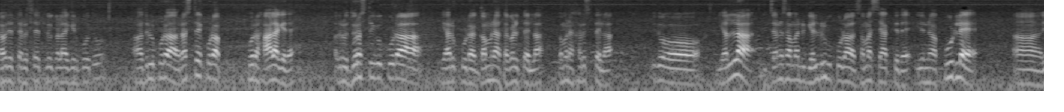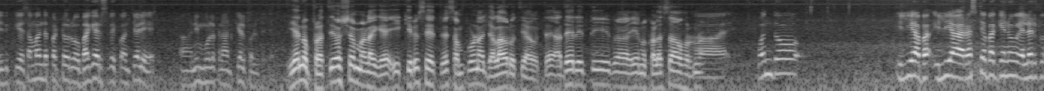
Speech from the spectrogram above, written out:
ಯಾವುದೇ ಥರ ಸೇತುವೆಗಳಾಗಿರ್ಬೋದು, ಆದರೂ ಕೂಡ ರಸ್ತೆ ಕೂಡ ಪೂರ ಹಾಳಾಗಿದೆ. ಅದರ ದುರಸ್ತಿಗೂ ಕೂಡ ಯಾರು ಕೂಡ ಗಮನ ತಗೊಳ್ತಾ ಇಲ್ಲ, ಗಮನ ಹರಿಸ್ತಾ ಇಲ್ಲ. ಇದು ಎಲ್ಲ ಜನಸಾಮಾನ್ಯರಿಗೆ ಎಲ್ರಿಗೂ ಕೂಡ ಸಮಸ್ಯೆ ಆಗ್ತಿದೆ. ಇದನ್ನು ಕೂಡಲೇ ಇದಕ್ಕೆ ಸಂಬಂಧಪಟ್ಟವರು ಬಗೆಹರಿಸಬೇಕು ಅಂತೇಳಿ ನಿಮ್ಮ ಮೂಲಕ ನಾನು ಕೇಳ್ಕೊಳ್ತಿದ್ದೆ ಏನು ಪ್ರತಿ ವರ್ಷ ಮಳೆಗೆ ಈ ಕಿರು ಸೇತುವೆ ಸಂಪೂರ್ಣ ಜಲಾವೃತಿ ಆಗುತ್ತೆ. ಅದೇ ರೀತಿ ಏನು ಕಳಸ ಹೊರನ ಒಂದು ಇಲ್ಲಿಯ ಬ ಇಲ್ಲಿಯ ರಸ್ತೆ ಬಗ್ಗೆನೂ ಎಲ್ಲರಿಗೂ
